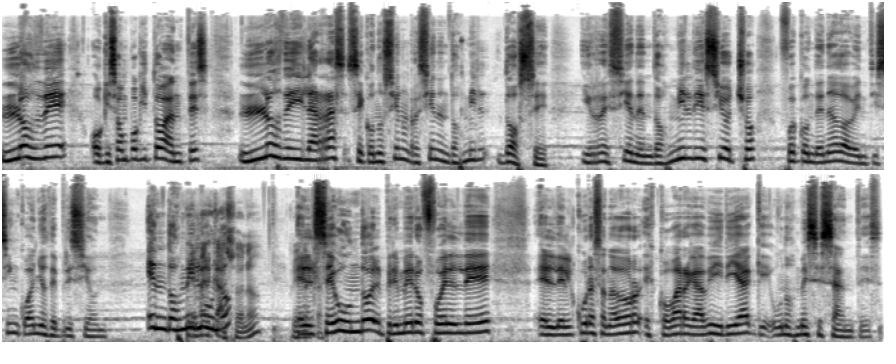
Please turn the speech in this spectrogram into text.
los de, o quizá un poquito antes, los de Hilarraz se conocieron recién en 2012 y recién en 2018 fue condenado a 25 años de prisión. En 2001, Primer caso, ¿no? Primer el caso. segundo, el primero fue el de el del cura sanador Escobar Gaviria, que unos meses antes.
